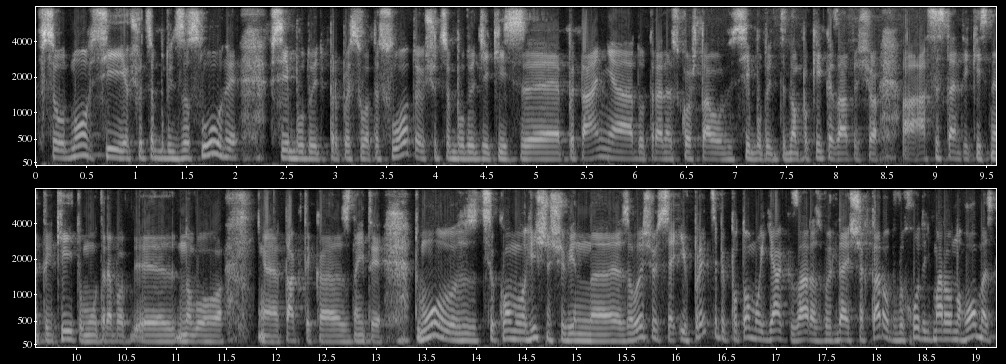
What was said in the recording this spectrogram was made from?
Все одно всі, якщо це будуть заслуги, всі будуть приписувати слоту. Якщо це будуть якісь е, питання до тренерського штабу, всі будуть навпаки казати, що асистент якийсь не такий, тому треба е, нового е, тактика знайти. Тому цілком логічно, що він е, залишився. І в принципі, по тому, як зараз виглядає Шахтар, от виходить Марон Гомес.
